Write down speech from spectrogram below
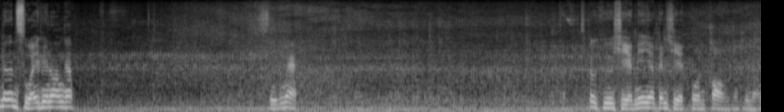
เนินสวยพี่น้องครับ สูงมาก ก็คือเฉดนี้จะเป็นเฉดโพนทองนะพี่น้อง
